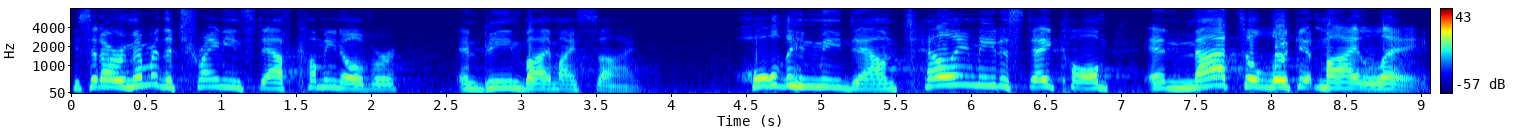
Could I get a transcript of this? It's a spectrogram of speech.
He said, I remember the training staff coming over and being by my side holding me down, telling me to stay calm and not to look at my leg.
